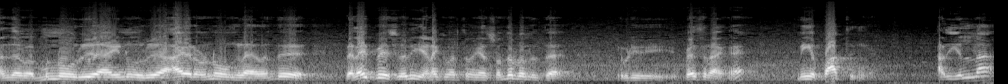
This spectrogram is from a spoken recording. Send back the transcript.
அந்த முந்நூறு ஐநூறு ஆயிரம்னு உங்களை வந்து விலை பேசுவது எனக்கு வருத்தம். என் சொந்த பந்தத்தை இப்படி பேசுகிறாங்க நீங்கள் பார்த்துங்க. அது எல்லாம்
